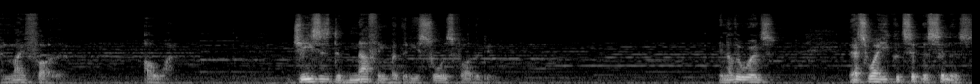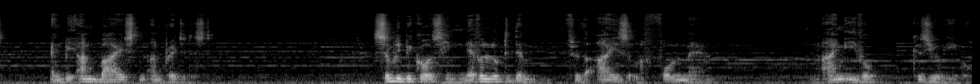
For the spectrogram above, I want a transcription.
and my Father are one. Jesus did nothing but that he saw his Father do. In other words, that's why he could sit with sinners and be unbiased and unprejudiced. Simply because he never looked at them through the eyes of a fallen man. And I'm evil because you're evil.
